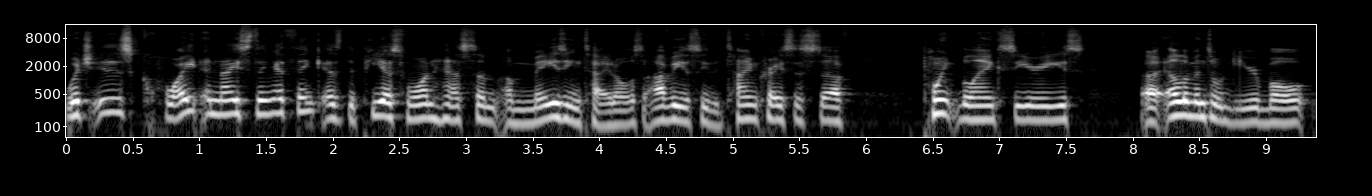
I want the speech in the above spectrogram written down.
which is quite a nice thing, I think, as the PS1 has some amazing titles. Obviously, the Time Crisis stuff, Point Blank series uh, Elemental Gearbolt,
